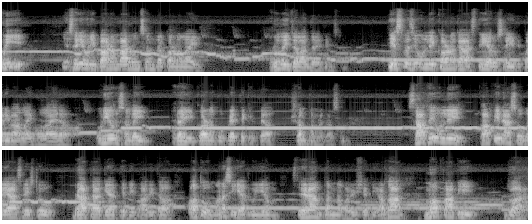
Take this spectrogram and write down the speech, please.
उनी यसरी उनी बारम्बार रुन्छन् र कर्णलाई रुँदै जलाञ्जली दिन्छन्। त्यसपछि उनले कर्णका स्त्रीहरूसहित परिवारलाई बोलाएर उनीहरूसँगै रही कर्णको प्रत्यकृत्य सम्पन्न गर्छन्। साथै उनले पापी नासो मया श्रेष्ठो भ्राता ज्ञाते निपादित अतो मनसी याद गुह्यम श्रीराम तन्न भविष्यति। अर्थात् म पापीद्वारा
